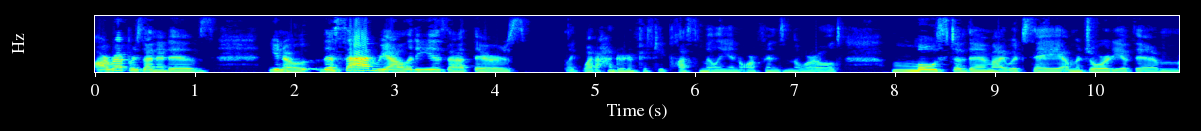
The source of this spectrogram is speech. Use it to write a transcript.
our representatives, you know, the sad reality is that there's like, what, 150 plus million orphans in the world most of them, I would say a majority of them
